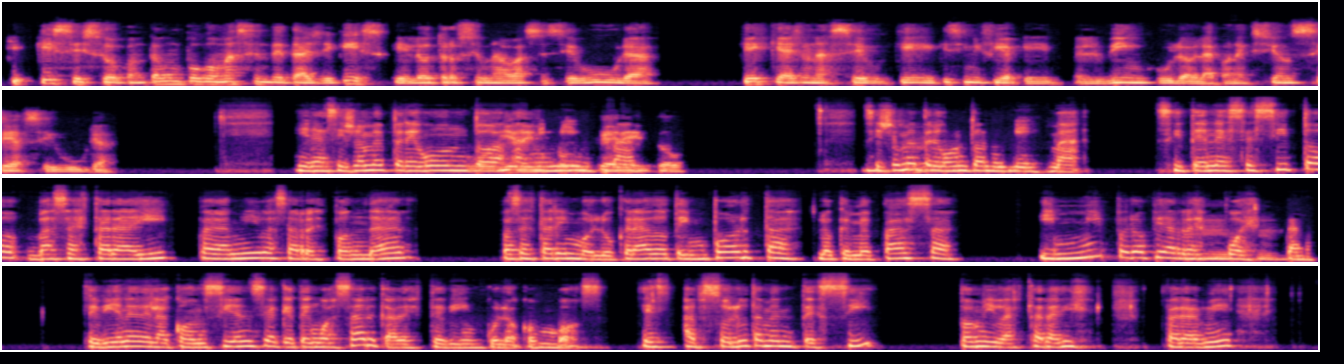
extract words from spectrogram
qué, es eso? Contame un poco más en detalle. ¿Qué es que el otro sea una base segura? ¿Qué es que haya una qué, qué significa que el vínculo, la conexión sea segura? Mira, si yo me pregunto a mí misma, si yo me pregunto a mí misma, Si te necesito, vas a estar ahí para mí, vas a responder, vas a estar involucrado, ¿te importa lo que me pasa? Y mi propia respuesta, que viene de la conciencia que tengo acerca de este vínculo con vos, es absolutamente sí, Tommy va a estar ahí. Para mí,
